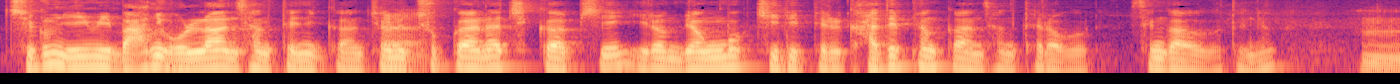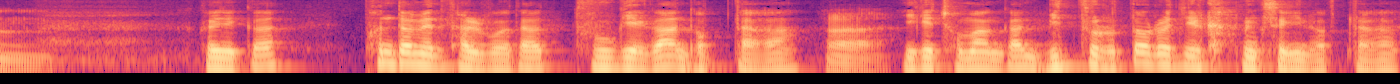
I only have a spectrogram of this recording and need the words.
지금 이미 많이 올라온 상태니까 저는 예. 주가나 집값이 이런 명목 GDP를 가대평가한 상태라고 생각하거든요. 음. 그러니까 펀더멘탈보다 두 개가 높다. 네. 이게 조만간 밑으로 떨어질 가능성이 높다.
